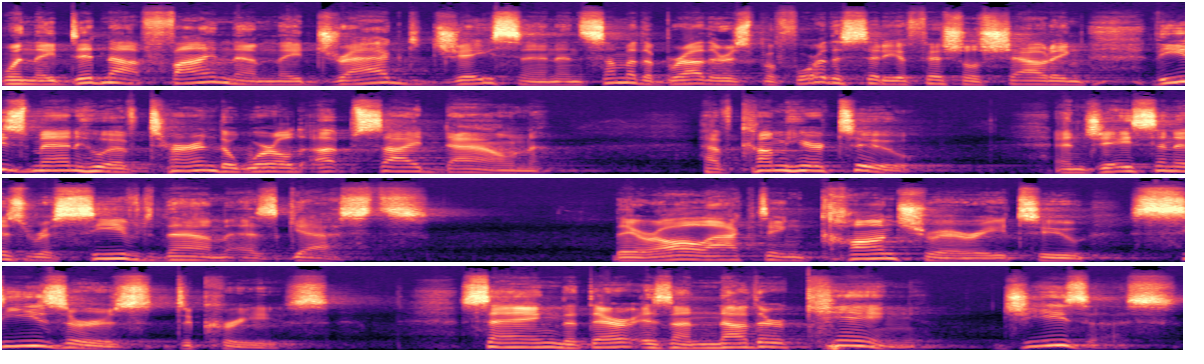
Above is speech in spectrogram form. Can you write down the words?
When they did not find them, they dragged Jason and some of the brothers before the city officials, shouting, These men who have turned the world upside down have come here too, and Jason has received them as guests. They are all acting contrary to Caesar's decrees, saying that there is another king, Jesus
